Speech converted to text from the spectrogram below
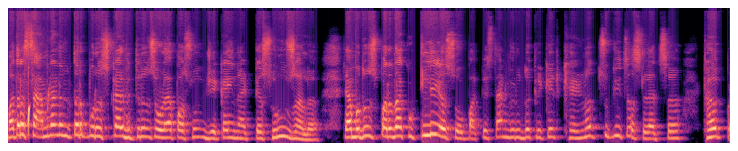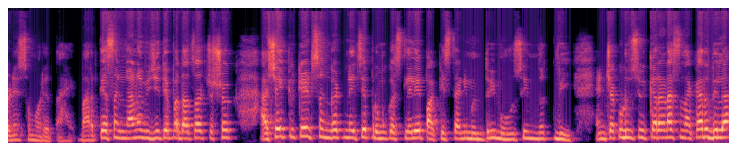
मात्र सामन्यानंतर पुरस्कार वितरण सोहळ्यापासून जे काही नाट्य सुरू झालं त्यामधून स्पर्धा कुठलीही असो पाकिस्तान विरुद्ध क्रिकेट खेळणं चुकीचं असल्याचं ठळकपणे समोर येत आहे. भारतीय संघानं विजेतेपदाचा चषक आशियाई क्रिकेट संघटनेचे प्रमुख असलेले पाकिस्तानी मंत्री मोहसिन नक्वी यांच्याकडून स्वीकारण्यास नकार दिला.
